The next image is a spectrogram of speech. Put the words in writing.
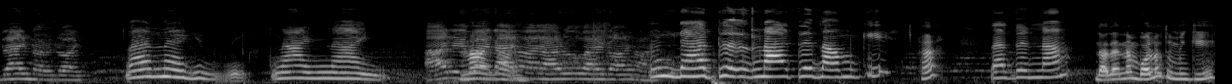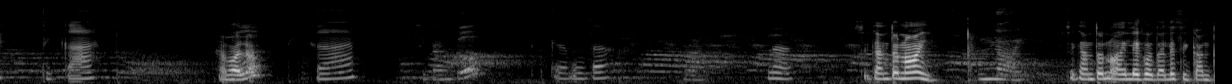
ড্রাই নয় রয়। নাই নাই নাই নাই। আরে নয়, রয় হয় আরও রয় রয় হয়। দাদের দাদের নাম কি? হ্যাঁ? দাদের নাম? দাদার নাম বলো তুমি কি? টিকা। হ্যাঁ বলো। টিকা। শ্রীকান্ত? কান্ত না। শ্রীকান্ত নয় নয় শ্রীকান্ত নয় লেখো তাহলে শ্রীকান্ত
